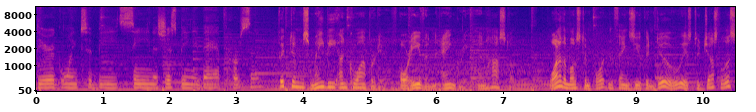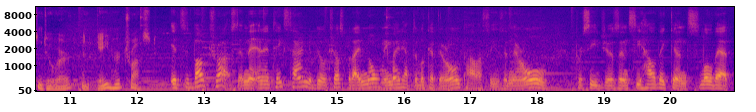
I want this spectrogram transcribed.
they're going to be seen as just being a bad person. Victims may be uncooperative or even angry and hostile. One of the most important things you can do is to just listen to her and gain her trust. It's about trust, and, and it takes time to build trust, but I know they might have to look at their own policies and their own procedures and see how they can slow that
